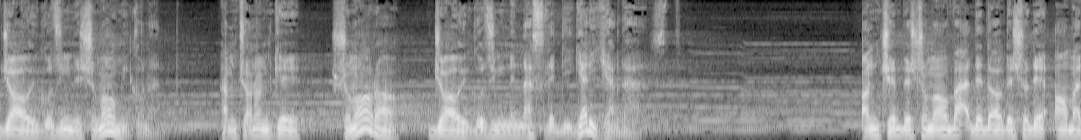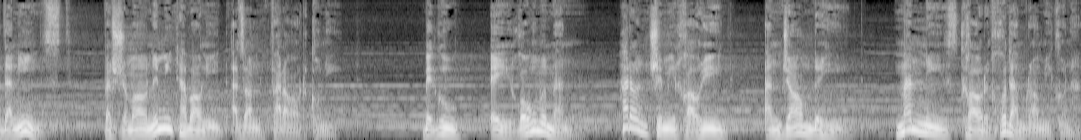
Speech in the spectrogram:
جایگزین شما می کند همچنان که شما را جایگزین نسل دیگری کرده است. آنچه به شما وعده داده شده آمدنی است و شما نمی توانید از آن فرار کنید. بگو ای قوم من هر آنچه می خواهید انجام دهید. من نیز کار خودم را می کنم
